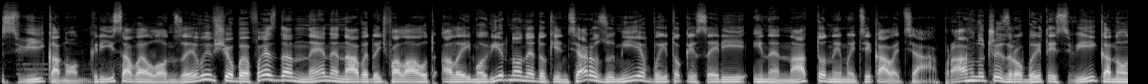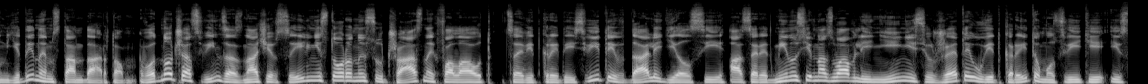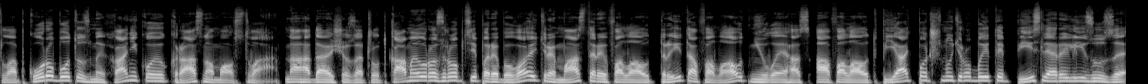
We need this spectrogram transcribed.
свій канон. Кріс Авеллон заявив, що Bethesda не ненавидить Fallout, але ймовірно не до кінця розуміє витоки серії і не надто ними цікавиться, прагнучи зробити свій канон єдиним стандартом. Водночас він зазначив сильні сторони сучасних Fallout – це відкритий світ і вдалі DLC, а серед мінусів назвав лінійні сюжети у відкритому світі і слабку роботу з механікою красномовства. Нагадаю, що за чутками у розробці перебувають ремастери Fallout 3 та Fallout New Vegas, а Fallout 5 почнуть робити після релізу The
